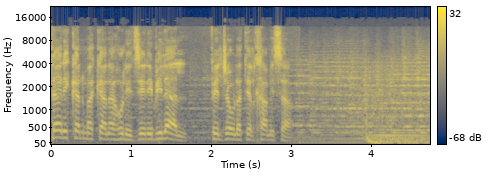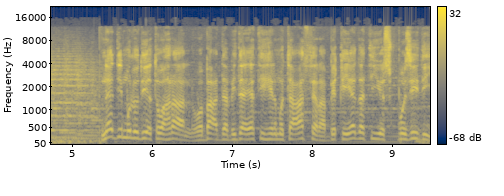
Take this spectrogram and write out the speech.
تاركا مكانه لدزيري بلال في الجولة الخامسة. نادي مولودية وهران وبعد بدايته المتعثرة بقيادة يوسف بوزيدي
